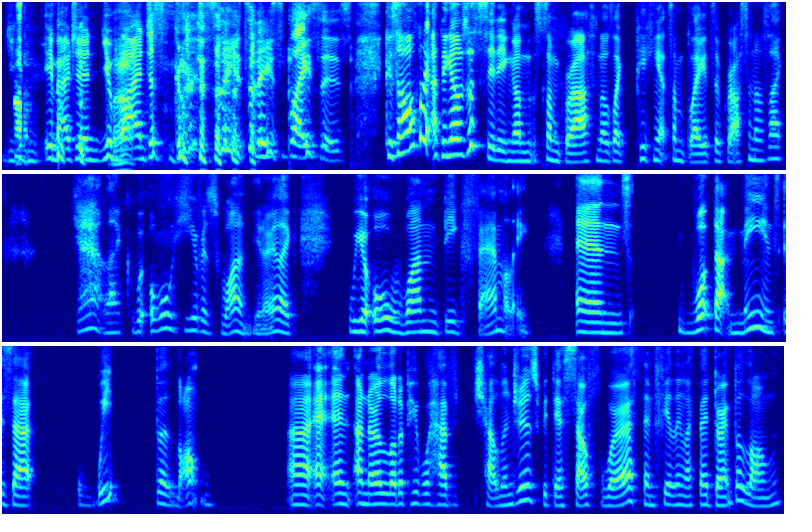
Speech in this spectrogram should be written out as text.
you can imagine your mind just goes to these places. Because I was like, I think I was just sitting on some grass and I was like picking at some blades of grass and I was like, yeah, like we're all here as one, you know, like we are all one big family. And what that means is that we belong. Uh, and, and I know a lot of people have challenges with their self worth and feeling like they don't belong.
